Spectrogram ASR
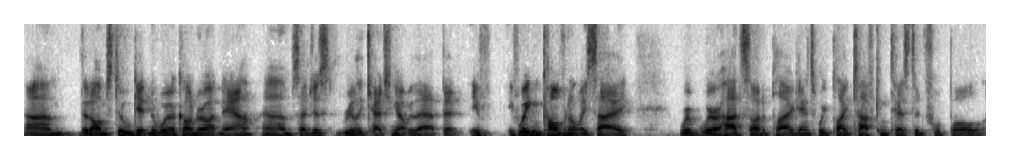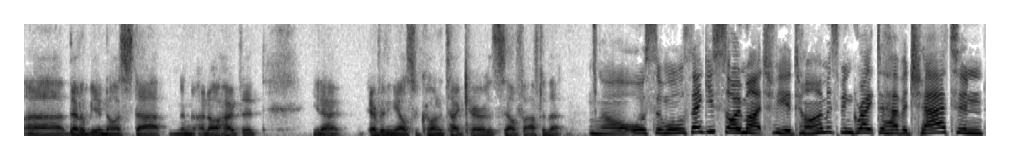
um, that I'm still getting to work on right now. Um, so just really catching up with that. But if if we can confidently say we're, we're a hard side to play against. We play tough, contested football. Uh, that'll be a nice start, and, and I hope that you know everything else will kind of take care of itself after that. Oh, awesome! Well, thank you so much for your time. It's been great to have a chat and.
